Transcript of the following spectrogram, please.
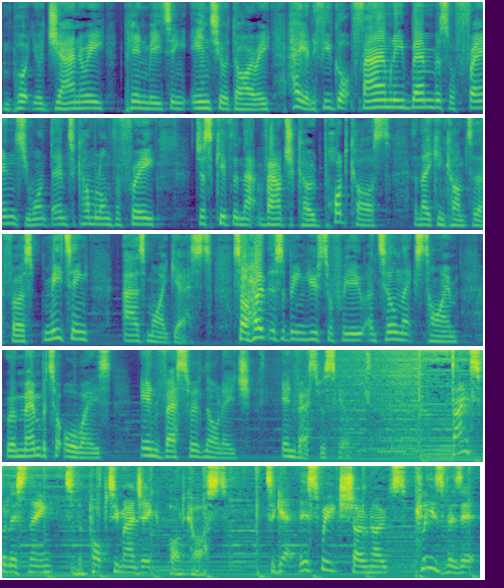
and put your January pin meeting into your diary? Hey, and if you've got family members or friends, you want them to come along for free, just give them that voucher code podcast and they can come to their first meeting as my guest. So I hope this has been useful for you. Until next time, remember to always invest with knowledge, invest with skill. Thanks for listening to the Property Magic podcast. To get this week's show notes, please visit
